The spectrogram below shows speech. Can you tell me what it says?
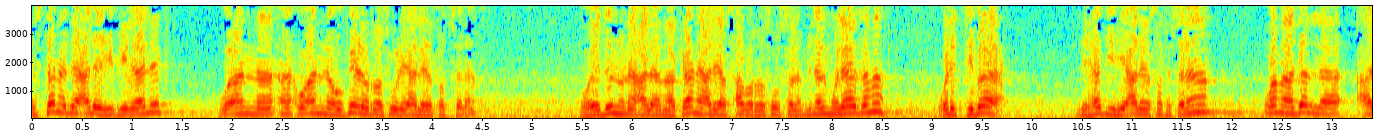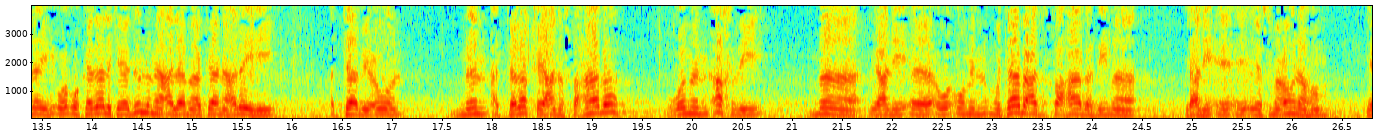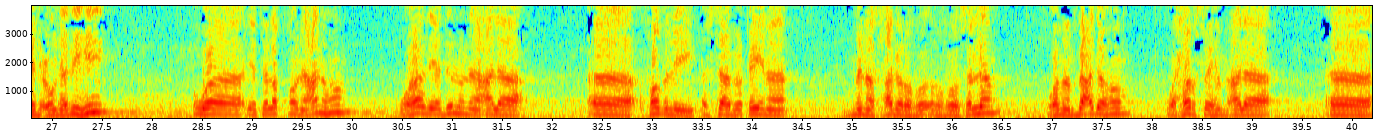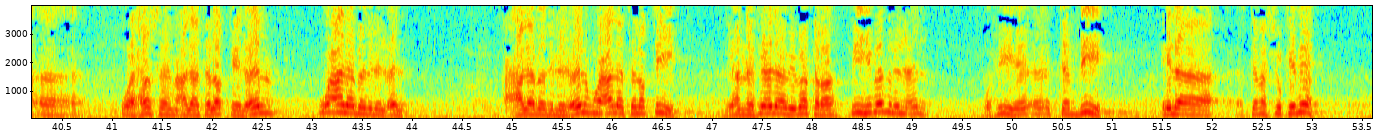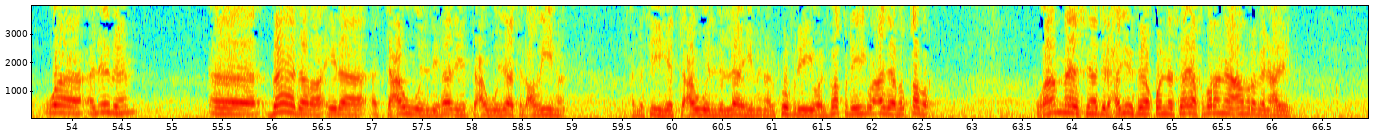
استند عليه في ذلك وأن وأنه فعل الرسول عليه الصلاة والسلام. ويدلنا على ما كان عليه أصحاب الرسول صلى الله عليه وسلم من الملازمة والاتباع لهديه عليه الصلاة والسلام وما دل عليه وكذلك يدلنا على ما كان عليه التابعون من التلقي عن الصحابة ومن أخذ ما يعني آه، ومن متابعة الصحابة فيما يعني آه، آه، يسمعونهم يدعون به ويتلقون عنهم. وهذا يدلنا على فضل السابقين من أصحاب الرسول صلى الله عليه وسلم ومن بعدهم وحرصهم على وحرصهم على تلقي العلم وعلى بذل العلم. على بذل العلم وعلى تلقيه لأن فعل أبي بكرة فيه بذل العلم وفيه التنبيه إلى التمسك به. والإبن آه، بادر إلى التعوذ بهذه التعوذات العظيمة التي هي التعوذ بالله من الكفر والفقر وعذاب القبر. وأما إسناد الحديث فيقول النسائي أخبرنا عمرو بن علي.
